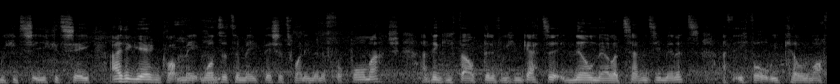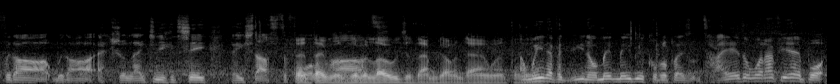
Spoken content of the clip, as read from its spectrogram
we could see, you could see. I think Jurgen Klopp make, wanted to make this a 20-minute football match. I think he felt that if we can get it nil-nil at 70 minutes, I think he thought we'd kill them off with our with our extra legs, and you could see they started to They, fall they were, there were loads of them going down, weren't there? And we never, you know, maybe a couple of players looked tired or what have you, but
